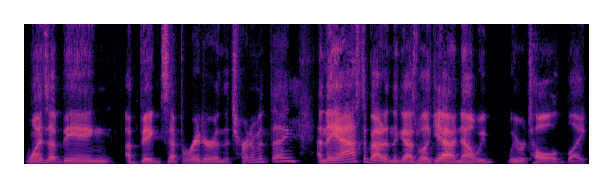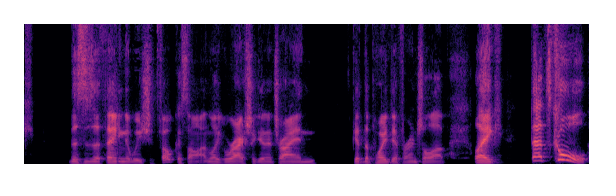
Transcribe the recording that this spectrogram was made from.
winds up being a big separator in the tournament thing. And they asked about it, and the guys were like, "Yeah, no, we we were told like this is a thing that we should focus on. Like we're actually going to try and get the point differential up. Like that's cool."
